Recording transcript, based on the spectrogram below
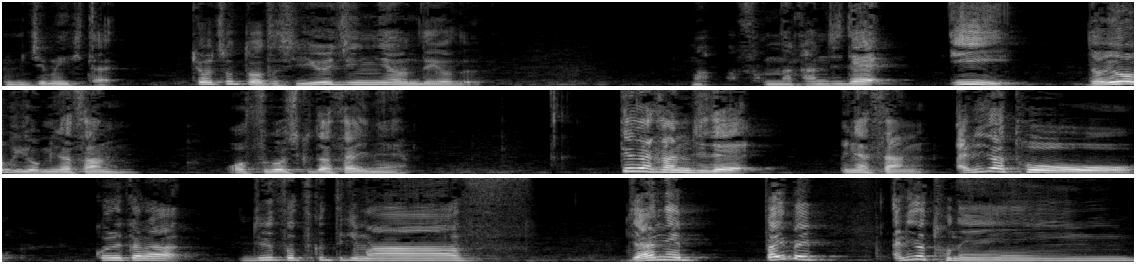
でもジム行きたい。今日ちょっと私友人に呼んで夜。まあ、そんな感じで、いい土曜日を皆さんお過ごしくださいね。ってな感じで、皆さんありがとう。これからジュースを作ってきます。じゃあね、バイバイ。ありがとうね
